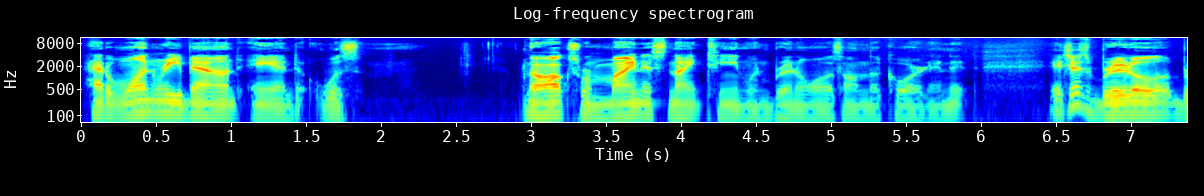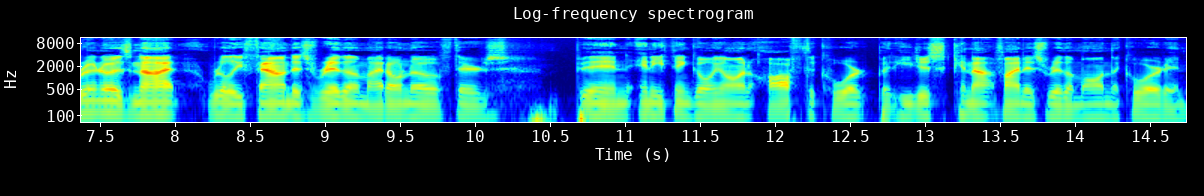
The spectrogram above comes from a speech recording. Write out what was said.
had one rebound, and was the Hawks were minus 19 when Bruno was on the court, and it it's just brutal. Bruno has not really found his rhythm. I don't know if there's been anything going on off the court, but he just cannot find his rhythm on the court. And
